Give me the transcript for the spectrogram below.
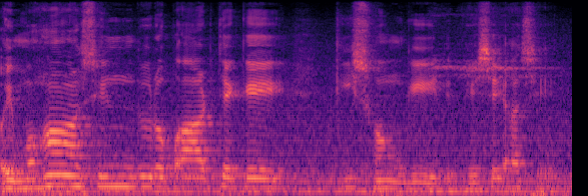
ওই মহাসিন্ধুর পাড় থেকে কি সংগীত ভেসে আসে?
